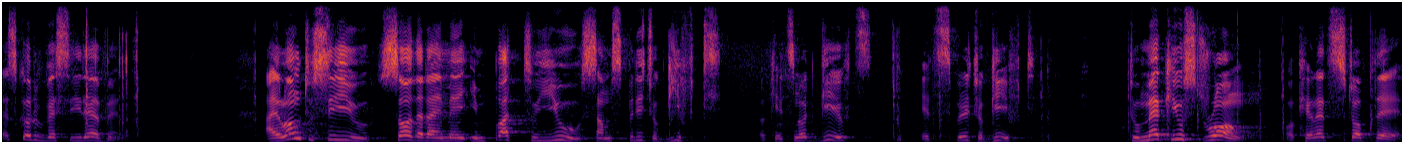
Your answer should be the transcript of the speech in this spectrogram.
let's go to verse 11. I long to see you so that I may impart to you some spiritual gift. Okay, it's not gifts, it's spiritual gift to make you strong. Okay, let's stop there.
